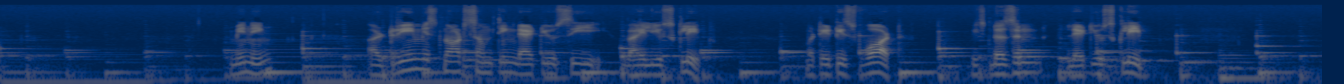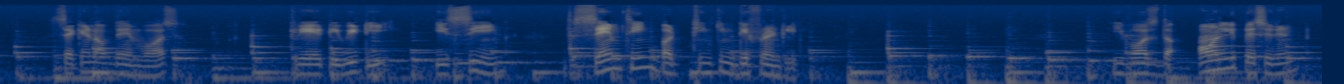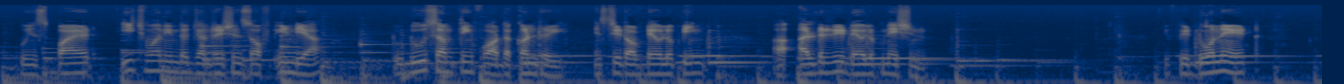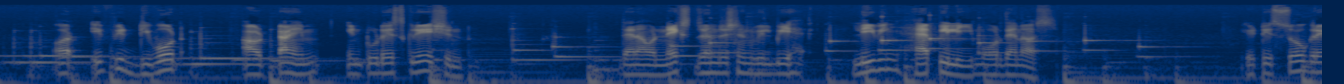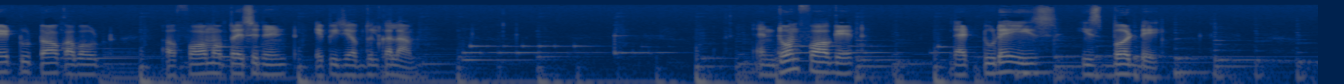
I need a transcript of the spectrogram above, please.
Meaning, a dream is not something that you see while you sleep, but it is what which doesn't let you sleep. Second of them was creativity is seeing the same thing but thinking differently. He was the only president who inspired each one in the generations of India to do something for the country instead of developing a already developed nation. If we donate or if we devote our time in today's creation, then our next generation will be living happily more than us. It is so great to talk about a former president APJ Abdul Kalam. And don't forget that today is his birthday.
